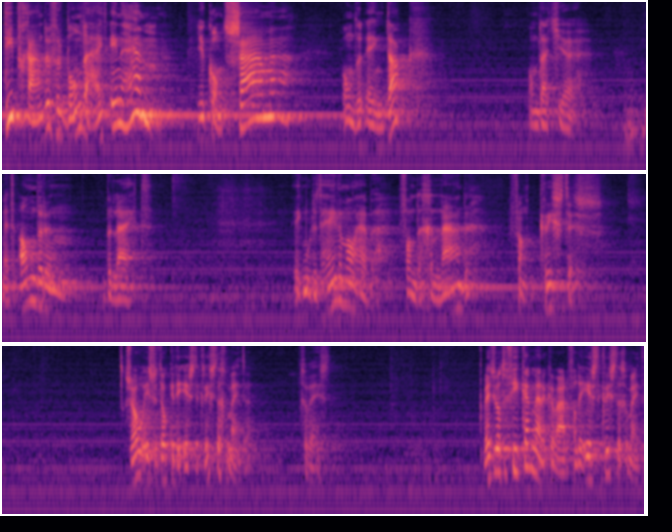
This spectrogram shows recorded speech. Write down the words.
diepgaande verbondenheid in Hem. Je komt samen onder één dak, omdat je met anderen beleidt. Ik moet het helemaal hebben van de genade van Christus. Zo is het ook in de eerste christengemeente geweest. Weet u wat de vier kenmerken waren van de eerste christengemeente?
